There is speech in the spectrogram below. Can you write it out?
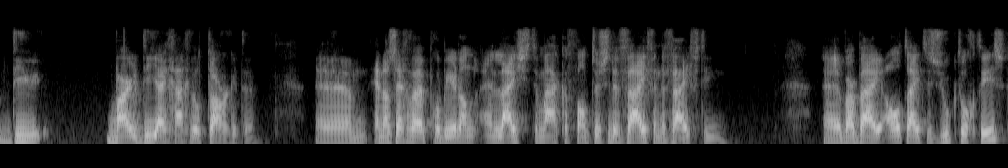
die, waar, die jij graag wilt targeten. Um, en dan zeggen we: probeer dan een lijstje te maken van tussen de 5 en de 15. Waarbij altijd de zoektocht is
